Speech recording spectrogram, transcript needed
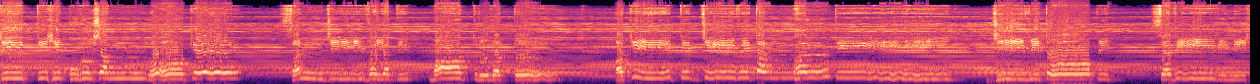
कीर्तिः पुरुषं लोके सञ्जीवयति मातृवत्। अकीर्तिजीवितं हन्ति जीवितोऽपि शरीरिणिः।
